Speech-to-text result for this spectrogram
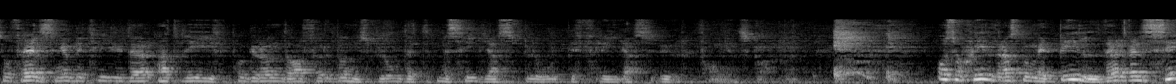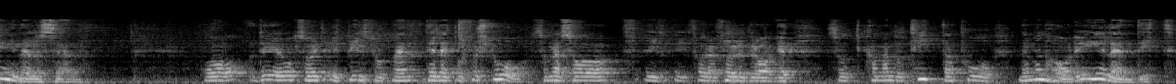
Så frälsningen betyder att vi på grund av förbundsblodet, Messias blod, befrias ur fångenskapen. Och så skildras då med bilder välsignelsen. Och det är också ett, ett bildspråk, men det är lätt att förstå. Som jag sa i, i förra föredraget så kan man då titta på när man har det eländigt.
